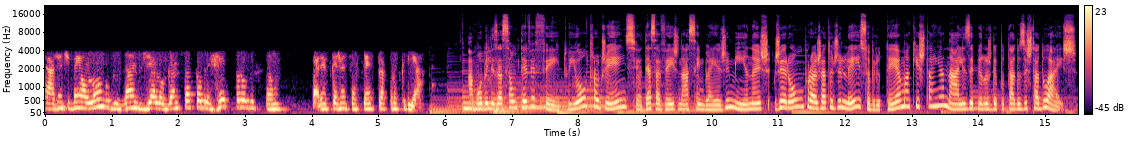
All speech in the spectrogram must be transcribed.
A gente vem ao longo dos anos dialogando só sobre reprodução. Parece que a gente só serve para procriar. A mobilização teve efeito e outra audiência, dessa vez na Assembleia de Minas, gerou um projeto de lei sobre o tema que está em análise pelos deputados estaduais.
